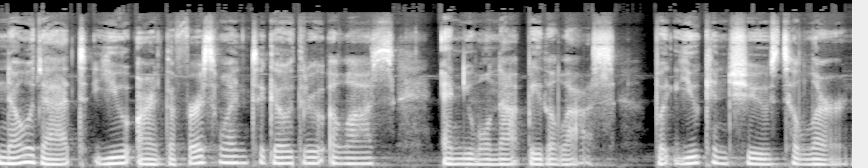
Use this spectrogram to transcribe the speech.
Know that you aren't the first one to go through a loss and you will not be the last, but you can choose to learn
